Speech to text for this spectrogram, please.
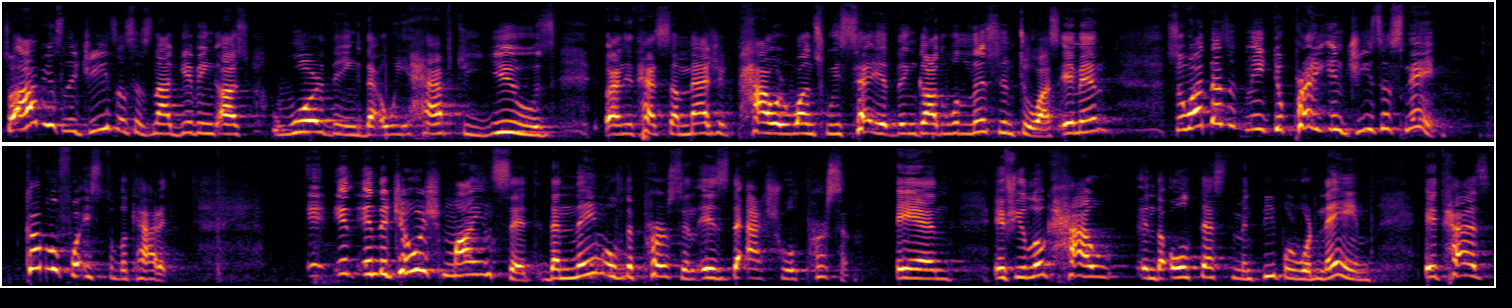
So obviously, Jesus is not giving us wording that we have to use and it has some magic power. Once we say it, then God will listen to us. Amen? So, what does it mean to pray in Jesus' name? A couple of ways to look at it. In, in the Jewish mindset, the name of the person is the actual person. And if you look how in the Old Testament people were named, it has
